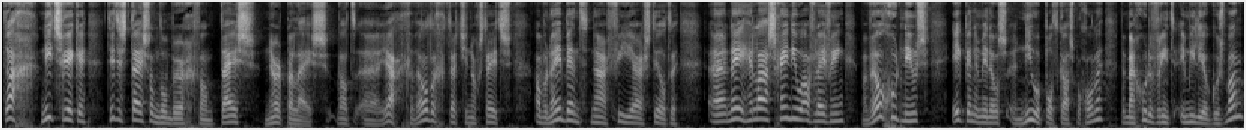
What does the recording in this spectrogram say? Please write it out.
Dag, niet schrikken. Dit is Thijs van Domburg van Thijs Nerdpaleis. Wat uh, ja, geweldig dat je nog steeds abonnee bent na vier jaar stilte. Uh, nee, helaas geen nieuwe aflevering, maar wel goed nieuws. Ik ben inmiddels een nieuwe podcast begonnen met mijn goede vriend Emilio Guzman.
